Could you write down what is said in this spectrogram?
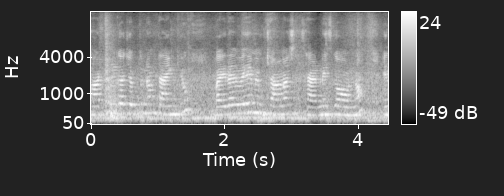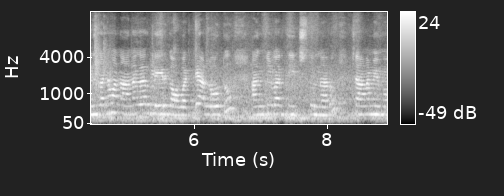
హార్ట్ఫుల్గా చెప్తున్నాం. Thank you. By the way మేము చాలా సాడ్నెస్గా ఉన్నాం. ఎందుకంటే మా నాన్నగారు లేరు కాబట్టి ఆ లోటు అంకుల్ వారు తీర్చుతున్నారు. చాలా మేము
